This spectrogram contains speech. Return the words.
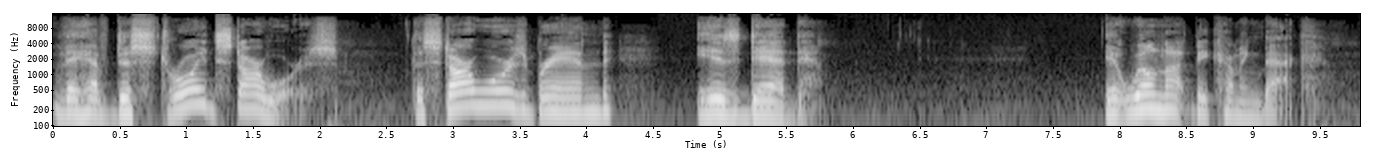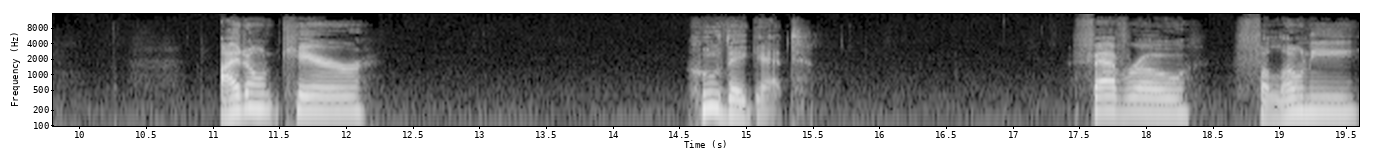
They have destroyed Star Wars. The Star Wars brand is dead. It will not be coming back. I don't care who they get. Favreau, Filoni,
